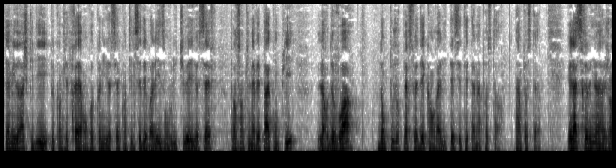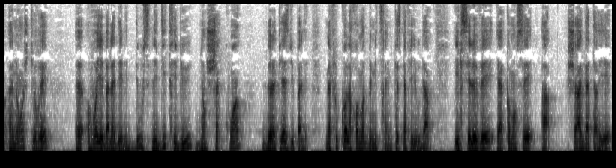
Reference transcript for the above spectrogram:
Il y a un midrash qui dit que quand les frères ont reconnu Yosef, quand il s'est dévoilé, ils ont voulu tuer Yosef, pensant qu'ils n'avaient pas accompli leur devoir, donc toujours persuadés qu'en réalité c'était un imposteur. Imposteur. Et là serait venu un, ange qui aurait euh, envoyé balader les, dix tribus dans chaque coin de la pièce du palais. Qu'est-ce qu'a fait Yehuda? Il s'est levé et a commencé à Shaagatarié,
